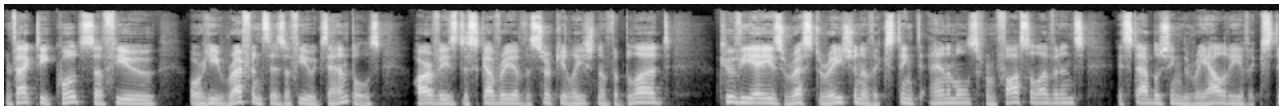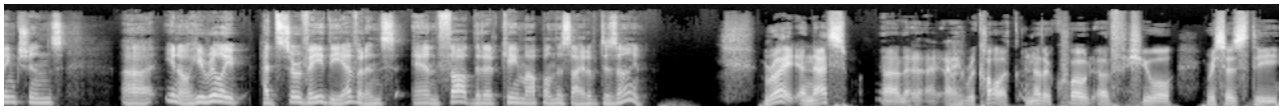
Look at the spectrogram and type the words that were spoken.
In fact, he quotes a few or he references a few examples Harvey's discovery of the circulation of the blood, Cuvier's restoration of extinct animals from fossil evidence, establishing the reality of extinctions, uh, you know, he really had surveyed the evidence and thought that it came up on the side of design. Right, and that's uh, I, I, recall a, another quote of Whewell where he says the,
